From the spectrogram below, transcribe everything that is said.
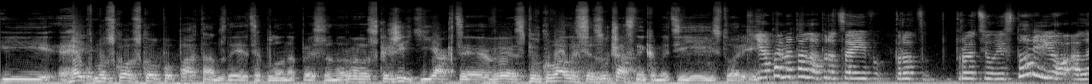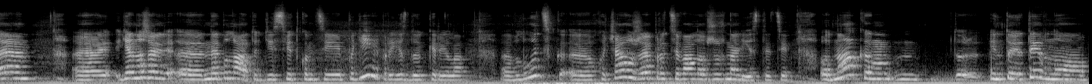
І геть московського попа там, здається, було написано. Розкажіть, як це ви спілкувалися з учасниками цієї історії? Я пам'ятала про цей про, про цю історію, але я, на жаль, е, не була тоді свідком цієї події приїзду Кирила в Луцьк, е, хоча вже працювала в журналістиці. Однак інтуїтивно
